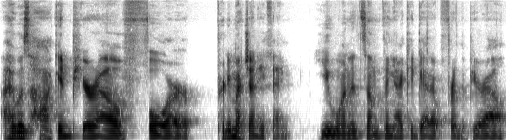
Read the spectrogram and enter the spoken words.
I was hawking Purell for pretty much anything. You wanted something, I could get it for the Purell.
